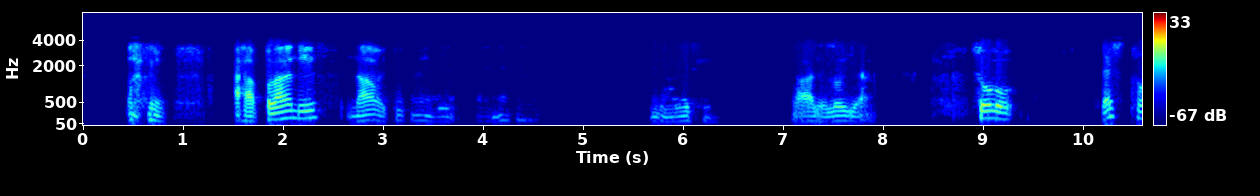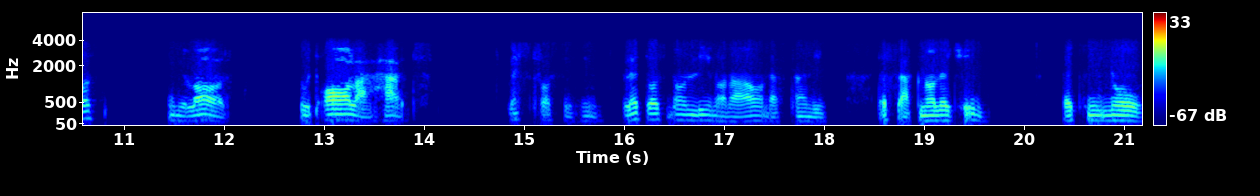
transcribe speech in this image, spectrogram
I have planned this. Now it took me the direction. Hallelujah. So let's trust in the Lord with all our hearts. Let's trust in Him. Let us not lean on our understanding. Let's acknowledge Him. Let Him know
